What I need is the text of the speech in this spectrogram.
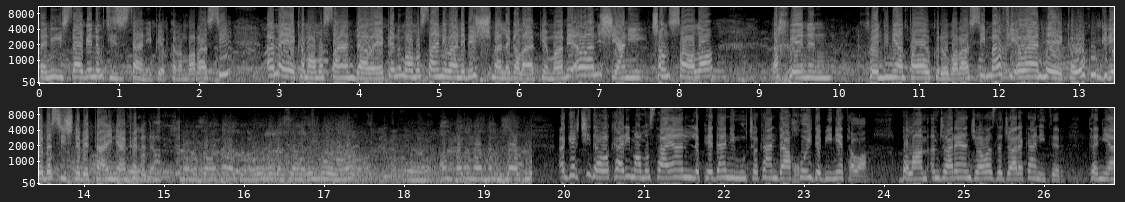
تەنی ئیستا بێ نەوتی زستانی پێ بکڕن. بەڕاستی ئەمەیە کە مامۆستایان داوایەکەن و مامۆستایانی وانەبێژیشمان لەگەڵایە. پێم وابێ ئەوانیش یانی چەند ساڵە. ئەخوێنن خوێندنیان تەواو کرد و بەڕاستی مافی ئەوەیان هەیە کە وەکو گرێبەستیش نەبێت تاعینیان کە لە ئەگەرچی داواکاری مامۆستایان لە پێدانی مووچەکاندا خۆی دەبینێتەوە بەڵام ئەمجارەیان جیاواز لە جارەکانی تر تەنیا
